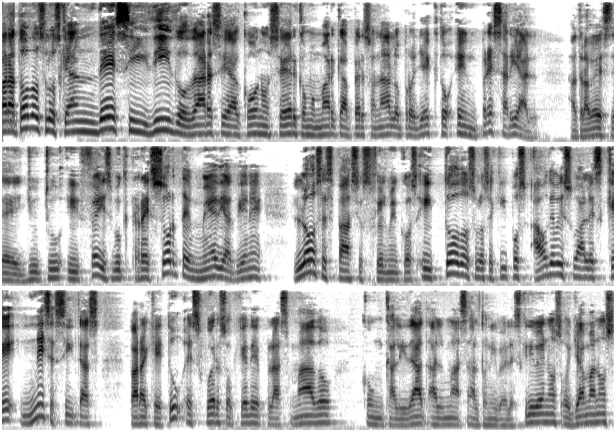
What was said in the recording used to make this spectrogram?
Para todos los que han decidido darse a conocer como marca personal o proyecto empresarial a través de YouTube y Facebook, Resorte Media tiene los espacios fílmicos y todos los equipos audiovisuales que necesitas para que tu esfuerzo quede plasmado con calidad al más alto nivel. Escríbenos o llámanos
